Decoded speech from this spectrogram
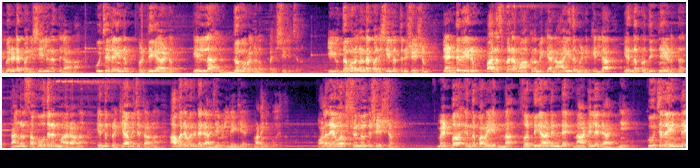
ഇവരുടെ പരിശീലനത്തിലാണ് കുചലേനും ഫെഡിയാഡും എല്ലാ യുദ്ധമുറകളും പരിശീലിച്ചത്. ഈ യുദ്ധമുറകളുടെ പരിശീലനത്തിനു ശേഷം രണ്ടുപേരും പരസ്പരം ആക്രമിക്കാൻ ആയുധമെടുക്കില്ല എന്ന് പ്രതിജ്ഞയെടുത്ത് തങ്ങൾ സഹോദരന്മാരാണ് എന്ന് പ്രഖ്യാപിച്ചിട്ടാണ് അവരവരുടെ രാജ്യങ്ങളിലേക്ക് മടങ്ങിപ്പോയത്. വളരെ വർഷങ്ങൾക്ക് ശേഷം മെഡ്ബ എന്ന് പറയുന്ന ഫെർഡിയാർഡിന്റെ നാട്ടിലെ രാജ്ഞി കൂച്ചലൈന്റെ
